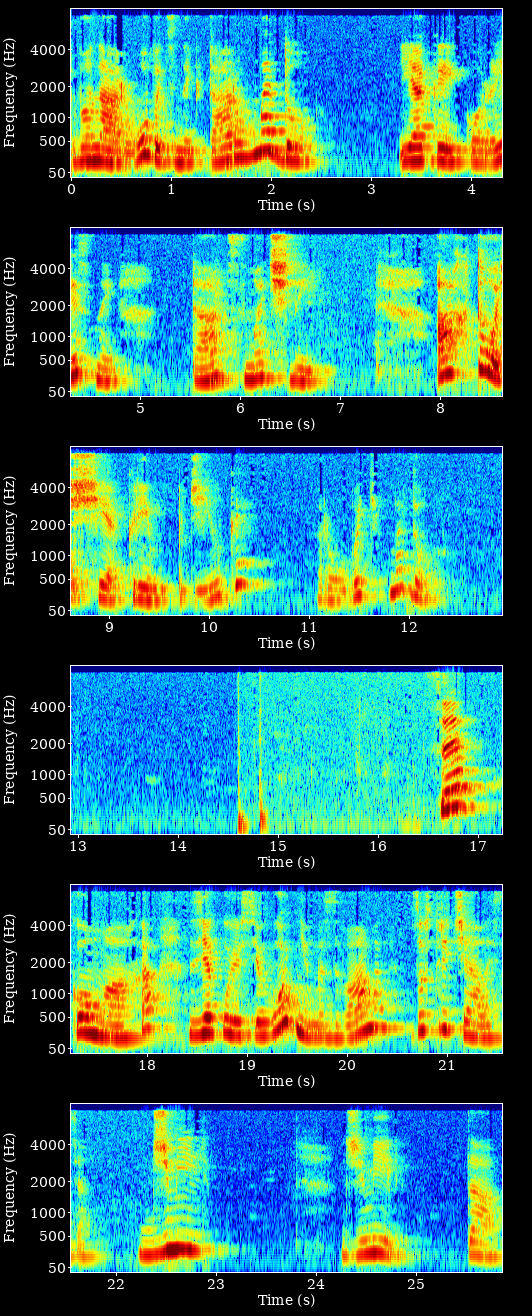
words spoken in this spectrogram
вона робить з нектару медок, який корисний та смачний. А хто ще, крім бджілки, робить медок? Це комаха, з якою сьогодні ми з вами зустрічалися. Джміль. Джміль та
